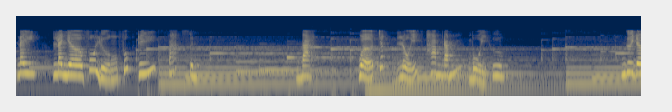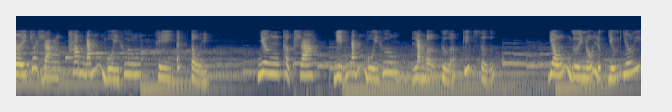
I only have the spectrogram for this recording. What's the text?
Đây là nhờ vô lượng phúc trí phát sinh. Ba, quở trách lỗi tham đắm mùi hương. Người đời cho rằng tham đắm mùi hương thì ít tội. Nhưng thật ra nhiễm đắm mùi hương là mở cửa kiết sử dẫu người nỗ lực giữ giới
